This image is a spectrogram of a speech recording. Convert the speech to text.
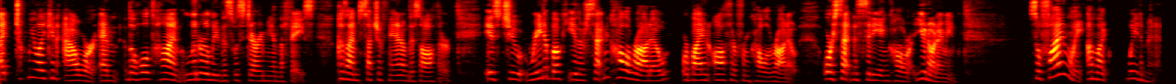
It took me like an hour, and the whole time, literally, this was staring me in the face because I'm such a fan of this author. Is to read a book either set in Colorado or by an author from Colorado or set in a city in Colorado. You know what I mean? So finally, I'm like, wait a minute,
